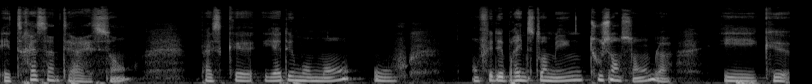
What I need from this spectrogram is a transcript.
est très intéressant parce qu'il y a des moments où on fait des brainstorming tous ensemble et que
